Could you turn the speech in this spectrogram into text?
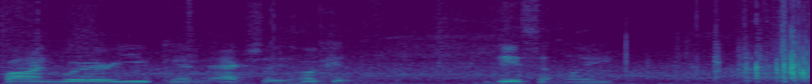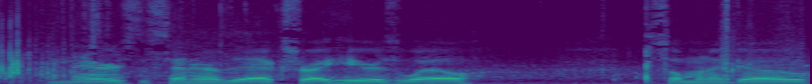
find where you can actually hook it decently. And there's the center of the X right here as well. So I'm to go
